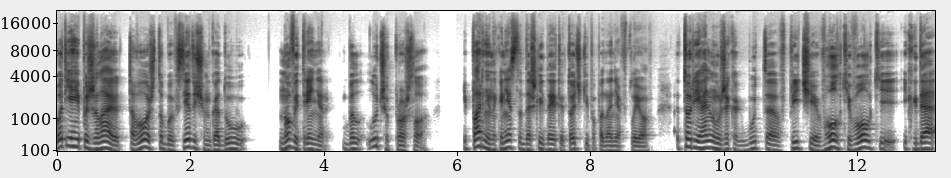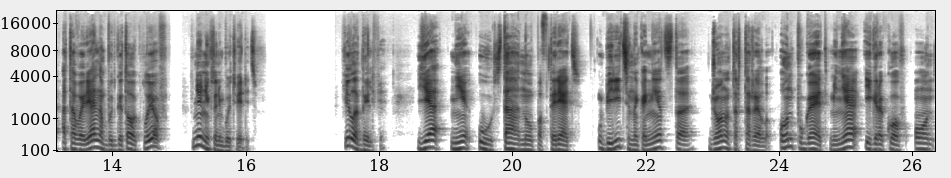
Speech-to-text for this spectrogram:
Вот я и пожелаю того, чтобы в следующем году новый тренер был лучше прошлого. И парни наконец-то дошли до этой точки попадания в плей-офф. То реально уже как будто в притче «Волки-волки», и когда Оттава реально будет готова к плей-офф, в нее никто не будет верить. Филадельфия. Я не устану повторять. Уберите, наконец-то, Джона Тортореллу. Он пугает меня, игроков. Он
